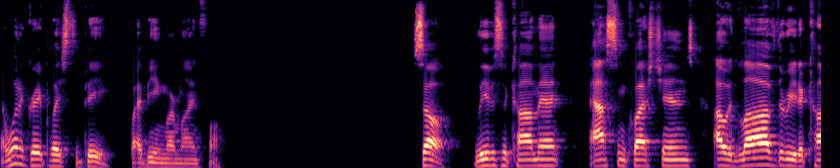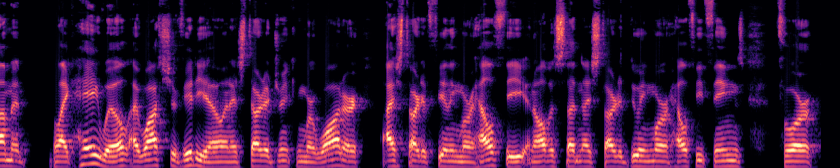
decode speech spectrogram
And what a great place to be by being more mindful. So, leave us a comment, ask some questions. I would love to read a comment like, hey, Will, I watched your video and I started drinking more water. I started feeling more healthy, and all of a sudden I started doing more healthy things for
